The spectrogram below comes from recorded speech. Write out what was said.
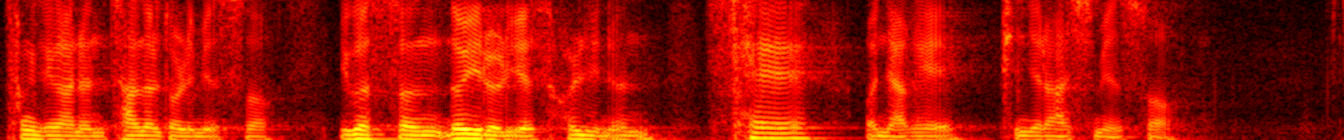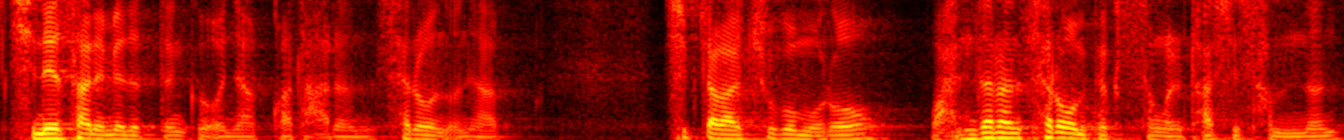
상징하는 잔을 돌리면서 이것은 너희를 위해서 흘리는 새 언약의 피니라 하시면서 신의 산에 맺었던 그 언약과 다른 새로운 언약, 십자가 죽음으로 완전한 새로운 백성을 다시 삼는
